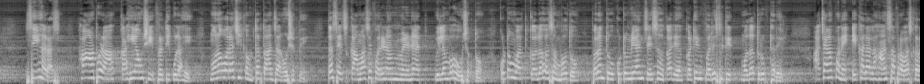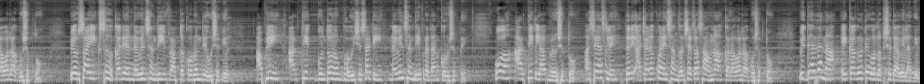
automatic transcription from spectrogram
सिंहरास हा आठवडा काही अंशी प्रतिकूल आहे. मनोबलाची कमतरता जाणवू शकते. तसेच कामाचे परिणाम मिळण्यात विलंब होऊ शकतो. कुटुंबात कलह संभवतो परंतु कुटुंबियांचे सहकार्य कठीण परिस्थितीत मदतरूप ठरेल. अचानकपणे एखादा लहानसा प्रवास करावा लागू शकतो. व्यावसायिक सहकार्य नवीन संधी प्राप्त करून देऊ शकेल. आपली आर्थिक गुंतवणूक भविष्यासाठी नवीन संधी प्रदान करू शकते व आर्थिक लाभ मिळू शकतो. असे असले तरी अचानकपणे संघर्षाचा सामना करावा लागू शकतो. विद्यार्थ्यांना एकाग्रतेवर लक्ष द्यावे लागेल.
